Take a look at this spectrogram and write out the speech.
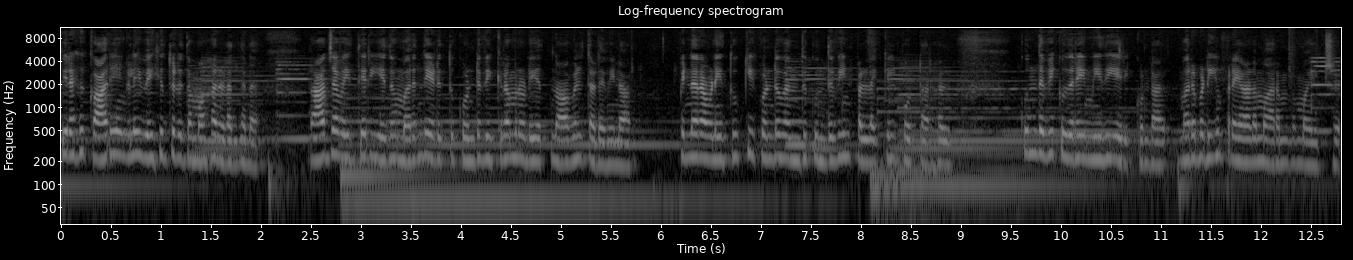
பிறகு காரியங்களை வெகு துரிதமாக நடந்தன. ராஜ வைத்தியர் ஏதோ மருந்து எடுத்துக்கொண்டு விக்ரமனுடைய நாவல் தடவினார். பின்னர் அவனை தூக்கி கொண்டு வந்து குந்தவியின் பல்லக்கில் போட்டார்கள். குந்தவி குதிரை மீது ஏறிக்கொண்டாள். மறுபடியும் பிரயாணம் ஆரம்பமாயிற்று.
